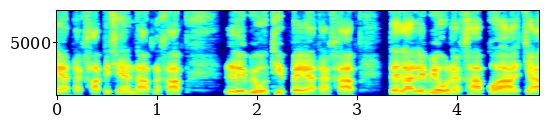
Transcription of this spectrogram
8นะครับไม่ใช่อันดับนะครับเลเวลที่8นะครับแต่ละเลเวลนะครับก็อาจจะ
